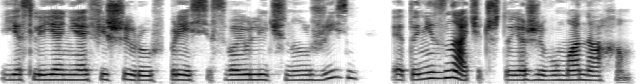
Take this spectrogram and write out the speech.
Если я не афиширую в прессе свою личную жизнь, это не значит, что я живу монахом.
